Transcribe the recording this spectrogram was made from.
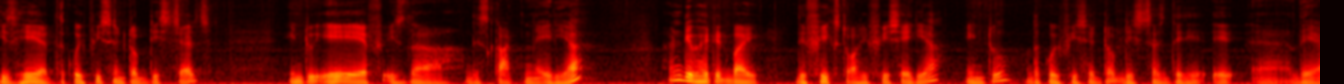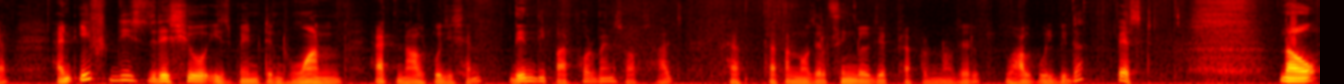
is here the coefficient of discharge into AF is the this curtain area and divided by the fixed orifice area into the coefficient of discharge there, uh, there and if this ratio is maintained 1 at null position then the performance of such flapper nozzle single jet flapper nozzle valve will be the best. Now,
